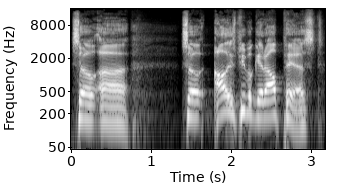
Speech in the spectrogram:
So uh, so all these people get all pissed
